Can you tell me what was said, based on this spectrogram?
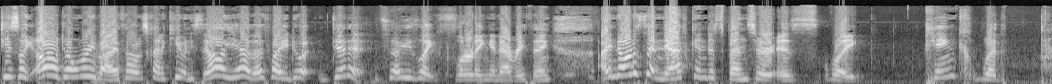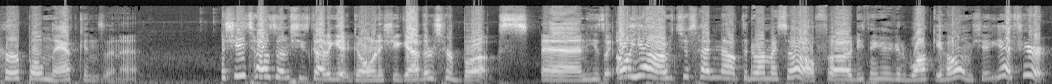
She's like, "Oh, don't worry about it. I thought it was kind of cute." And he said, "Oh yeah, that's why you do it. Did it?" So he's like flirting and everything. I noticed that napkin dispenser is like pink with purple napkins in it. She tells him she's got to get going, and she gathers her books. And he's like, "Oh yeah, I was just heading out the door myself. Uh, do you think I could walk you home?" She, "Yeah, sure."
